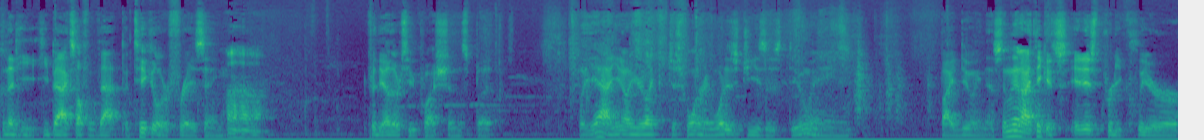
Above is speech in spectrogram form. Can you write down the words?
and then he, he backs off of that particular phrasing Uh huh. for the other two questions but but yeah you know you're like just wondering what is Jesus doing by doing this and then I think it's it is pretty clear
